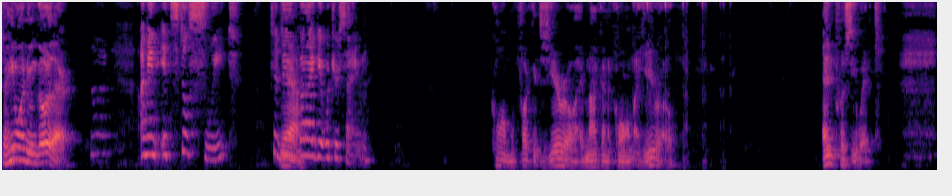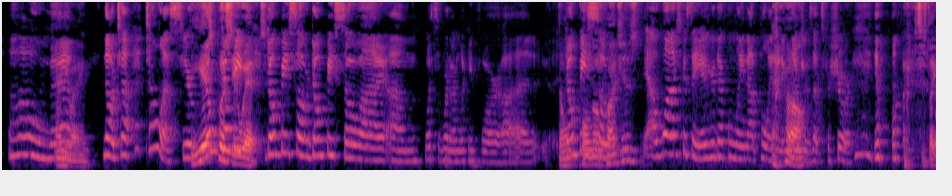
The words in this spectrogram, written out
So he wouldn't even go there. I mean, it's still sweet to do, Yeah. but I get what you're saying. Call him a fucking zero. I'm not gonna call him a hero. And pussy whipped. Oh man. Anyway, No, tell tell us. You're, He is don't, pussy don't be, whipped. Don't be so. Don't be so. Uh, um, what's the word I'm looking for? Uh, don't, Don't be no so- punches. yeah. Well, I was gonna say yeah, you're definitely not pulling any Oh. punches. That's for sure. It's just like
